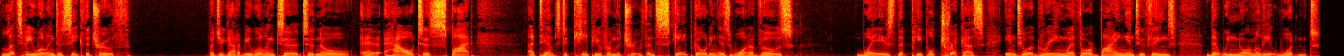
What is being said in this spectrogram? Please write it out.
let's be willing to seek the truth, but you got to be willing to to know uh, how to spot attempts to keep you from the truth. And scapegoating is one of those ways that people trick us into agreeing with or buying into things that we normally wouldn't.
